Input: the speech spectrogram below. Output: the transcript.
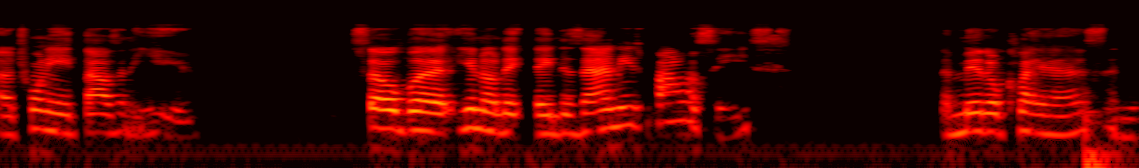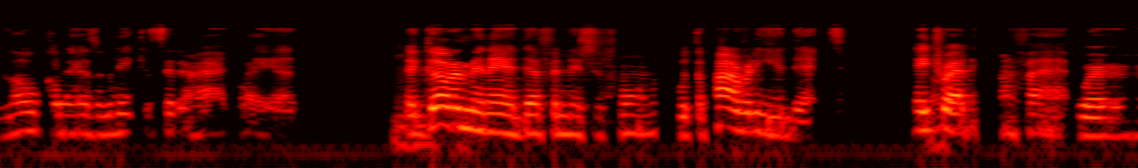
uh, twenty eight thousand a year. So, but you know, they they design these policies, the middle class and low class, what they consider high class. The Mhm. government had definitions for them with the poverty index. They tried to quantify it where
